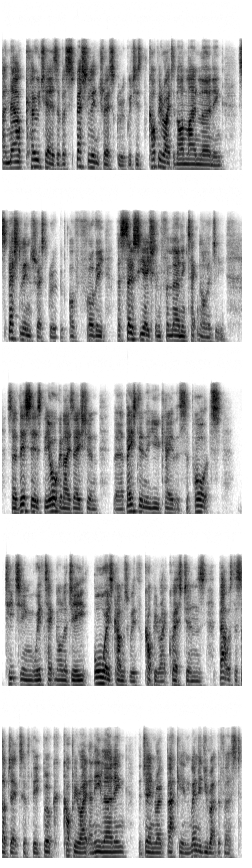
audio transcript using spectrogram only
are now co-chairs of a special interest group, which is Copyright and Online Learning Special Interest Group of for the Association for Learning Technology. So this is the organisation uh, based in the UK that supports teaching with technology always comes with copyright questions. That was the subject of the book Copyright and E-Learning that Jane wrote back in, when did you write the first?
